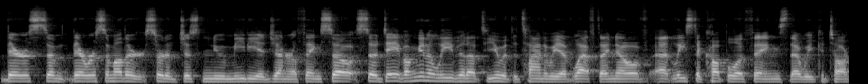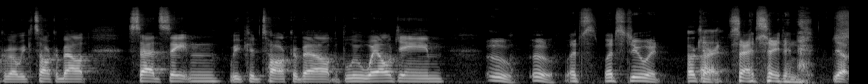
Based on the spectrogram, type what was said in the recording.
there's some there were some other sort of just new media general things. So so Dave, I'm gonna leave it up to you with the time that we have left. I know of at least a couple of things that we could talk about. We could talk about Sad Satan. We could talk about the Blue Whale game. ooh, ooh, let's let's do it. Okay. All right, Sad Satan. Yep.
